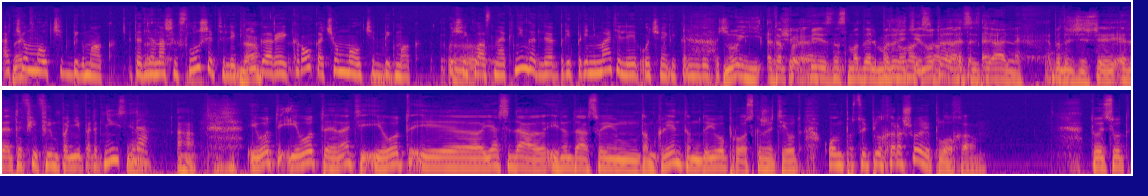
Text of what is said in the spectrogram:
О знаете, чем молчит Биг Мак? Это для наших слушателей. Книга да? Рэй Крок «О чем молчит Биг Мак». Очень э, классная книга для предпринимателей, очень рекомендую почитать. Ну, это Вообще, бизнес-модель Макдональдса ну, это, из идеальных. Подождите, это, это фильм фильм по, не по этой книге снят? Да. Ага. И вот, и вот, знаете, и вот и э, я всегда иногда своим там клиентам даю вопрос, скажите, вот он поступил хорошо или плохо? То есть вот,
